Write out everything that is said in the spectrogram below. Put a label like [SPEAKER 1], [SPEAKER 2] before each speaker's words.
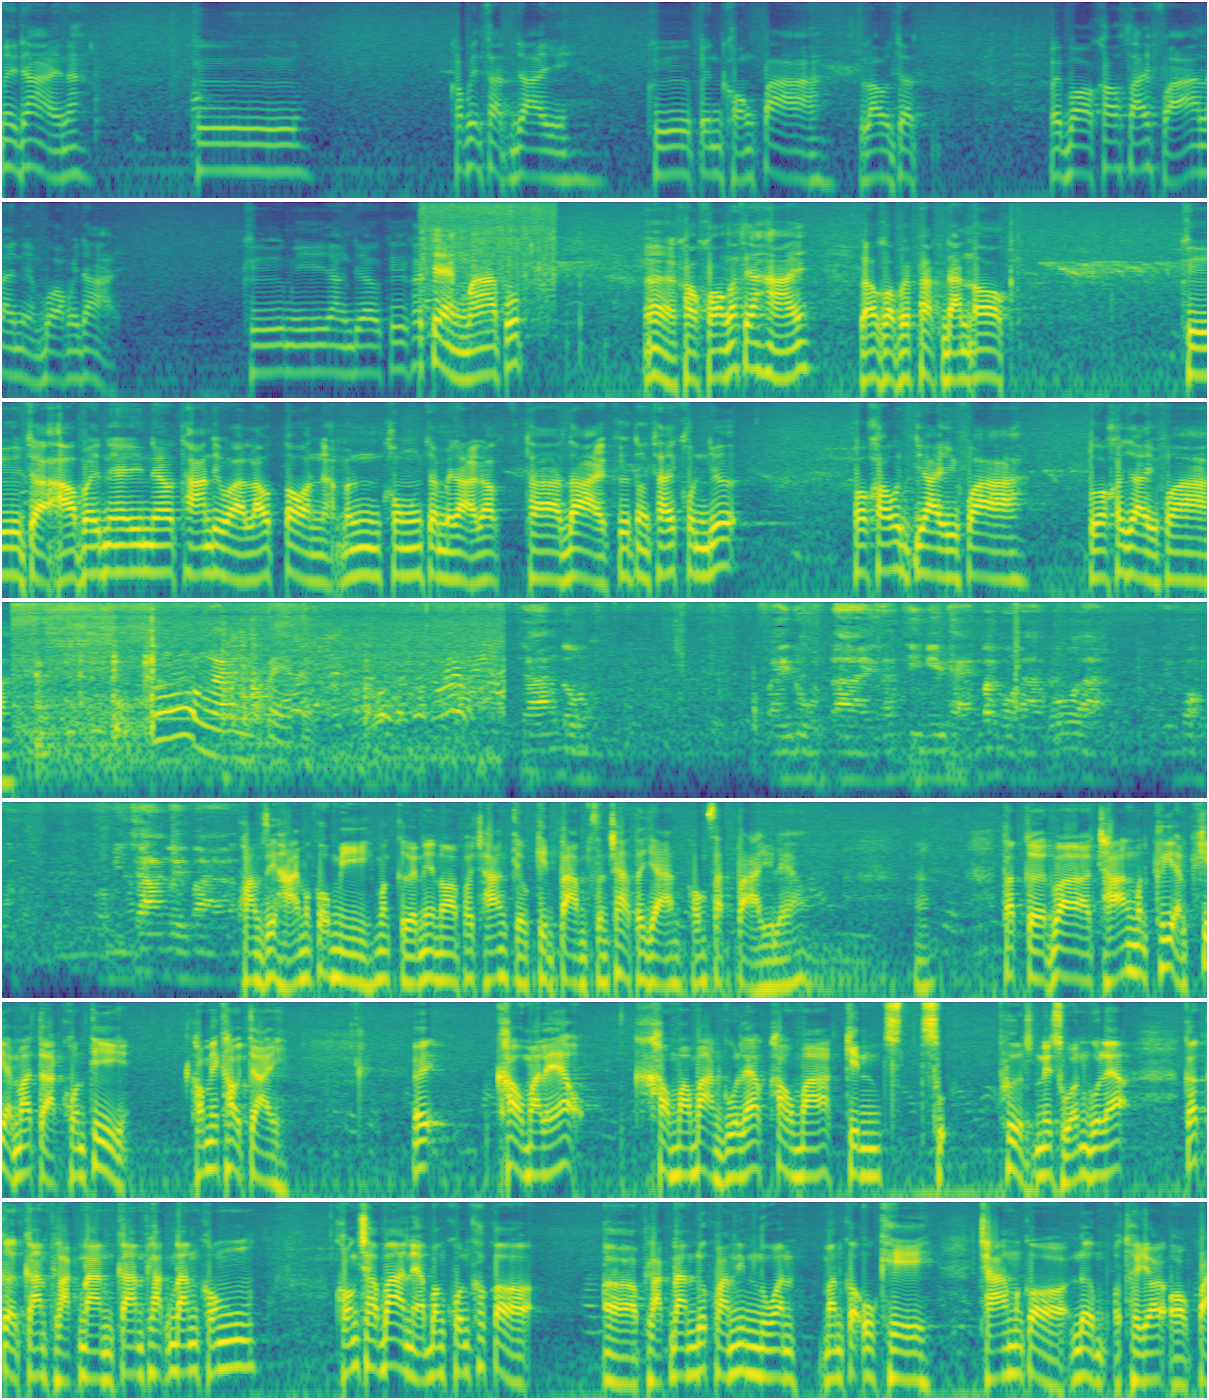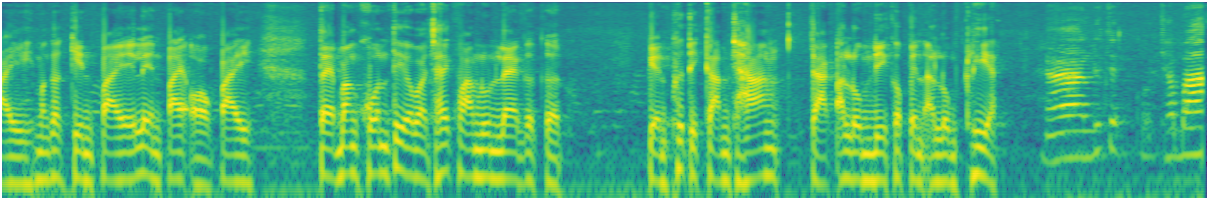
[SPEAKER 1] ไม่ได้นะ คือเขาเป็นสัตว์ใหญ่ คือเป็นของป่า เราจะไปบอกเข้าซ้ายฝาอะไรเนี่ยบอกไม่ได้ คือมีอย่างเดียวคือเขาแจ้งมาปุ๊บเออเขาของก็เสียหาย เราก็ไปผลักดันออก คือจะเอาไปในแนวทางที่ว่าเราตอนเนี่ยมันคงจะไม่ได้หรอกถ้าได้คือต้องใช้คนเยอะ เพราะเขาใหญ่ฟ้าตัวเขาใหญ่ฟ้า
[SPEAKER 2] แปลก
[SPEAKER 3] ช้างโดนไฟดูดตายนะที่มีแผนมาก่อนเพราะว่าไอ้บอกว่าพอมีช้างเลยมา
[SPEAKER 4] ความเสียหายมันก็มีมันเกิดแน่นอนเพราะช้างเกี่ยวกินตามสัญชาตญาณของสัตว์ป่าอยู่แล้วนะถ้าเกิดว่าช้างมันเครียดเครียดมาจากคนที่เขาไม่เข้าใจเอ้ยเข้ามาแล้ว เข้ามาบ้านกูแล้วเข้ามากินสุพืชในสวนกูแล้ว ก็เกิดการผลักดันการผลักดันของของชาวบ้านเนี่ยบางคนเขาก็เอ่อ ผลักดันด้วยความนิ่มนวลมันก็โอเค ช้างมันก็เริ่มทยอยออกไป มันก็กินไปเล่นไปออกไป แต่บางคนที่ว่าใช้ความรุนแรงก็เกิด เปลี่ยนพฤติกรรมช้างจากอารมณ์ดีก็เป็นอารมณ์เครียด
[SPEAKER 2] งานหรือจะชาวบ้าน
